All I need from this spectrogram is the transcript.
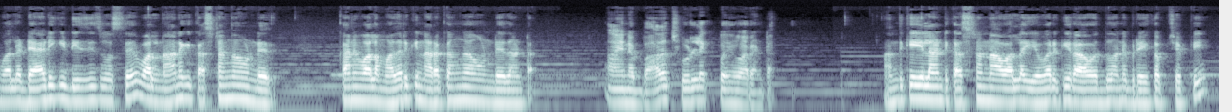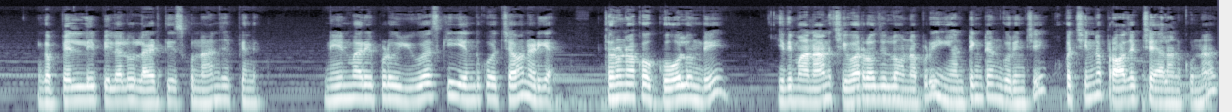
వాళ్ళ డాడీకి డిజీజ్ వస్తే వాళ్ళ నాన్నకి కష్టంగా ఉండేది. కానీ వాళ్ళ మదర్కి నరకంగా ఉండేదంట. ఆయన బాధ చూడలేకపోయేవారంట. అందుకే ఇలాంటి కష్టం నా వల్ల ఎవరికి రావద్దు అని బ్రేకప్ చెప్పి ఇక పెళ్ళి పిల్లలు లైట్ తీసుకున్నా అని చెప్పింది. నేను మరి ఇప్పుడు యూఎస్కి ఎందుకు వచ్చావని అడిగా. తను నాకు ఒక గోల్ ఉంది. ఇది మా నాన్న చివరి రోజుల్లో ఉన్నప్పుడు ఈ హంటింగ్టన్ గురించి ఒక చిన్న ప్రాజెక్ట్ చేయాలనుకున్నా.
